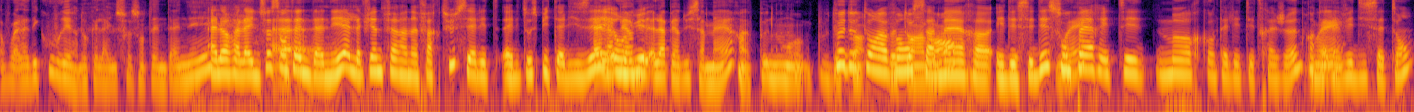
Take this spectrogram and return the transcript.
on la découvrir? Donc elle a une soixantaine d'années. Alors elle a une soixantaine euh, d'années, elle vient de faire un infarctus et elle est, elle est hospitalisée. Elle a, perdu, elle a perdu sa mère peu de, peu de, temps, avant, sa mère euh, est décédée. Son père était mort quand elle était très jeune quand elle avait 17 ans.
